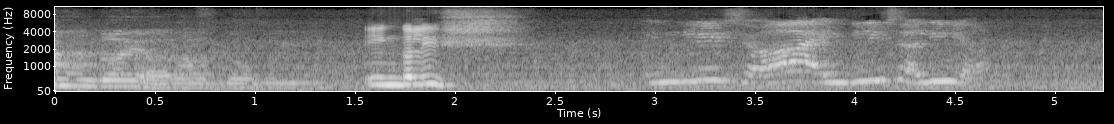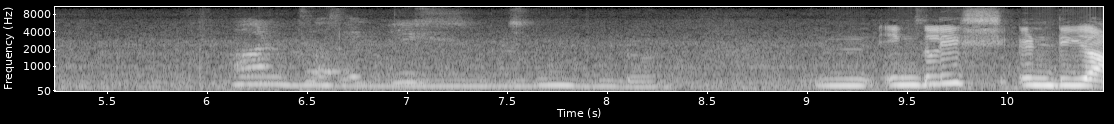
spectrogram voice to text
ਹੁੰਦਾ ਯਾਰ ਹੱਦ ਗਈ ਇੰਗਲਿਸ਼ ਇੰਗਲਿਸ਼ ਆ ਇੰਗਲਿਸ਼ ਵਾਲੀ ਆ ਅੱਠ ਇੰਗਲਿਸ਼ ਇੰਗਲਿਸ਼ ਇੰਡੀਆ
